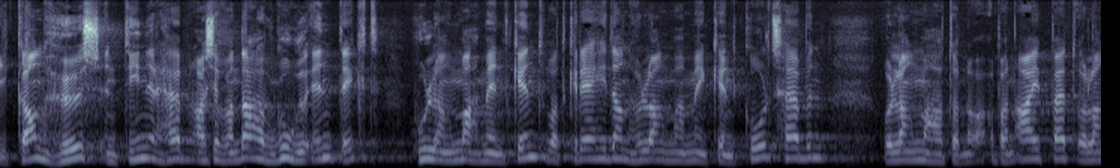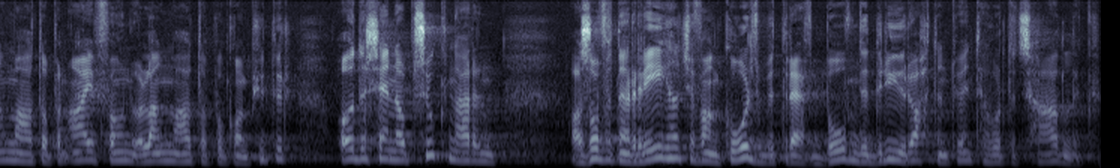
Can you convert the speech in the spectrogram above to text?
Je kan heus een tiener hebben. Als je vandaag op Google intikt, hoe lang mag mijn kind, wat krijg je dan? Hoe lang mag mijn kind koorts hebben? Hoe lang mag het op een iPad? Hoe lang mag het op een iPhone? Hoe lang mag het op een computer? Ouders zijn op zoek naar een, alsof het een regeltje van koorts betreft. Boven de 3 uur 28 wordt het schadelijk.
